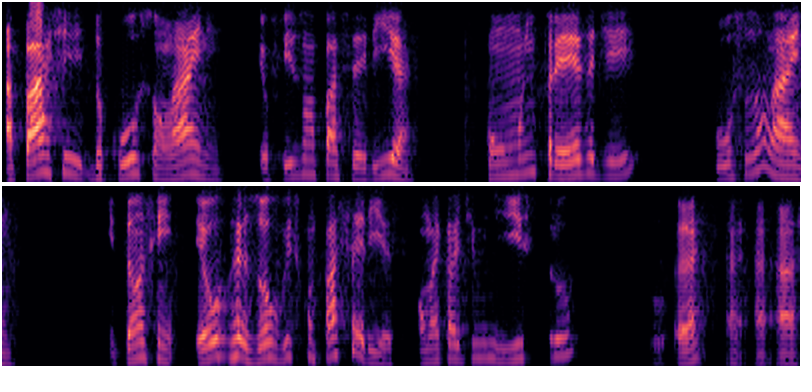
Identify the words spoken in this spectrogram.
a parte do curso online, eu fiz uma parceria com uma empresa de cursos online. Então, assim, eu resolvo isso com parcerias. Como é que eu administro é, a, a,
